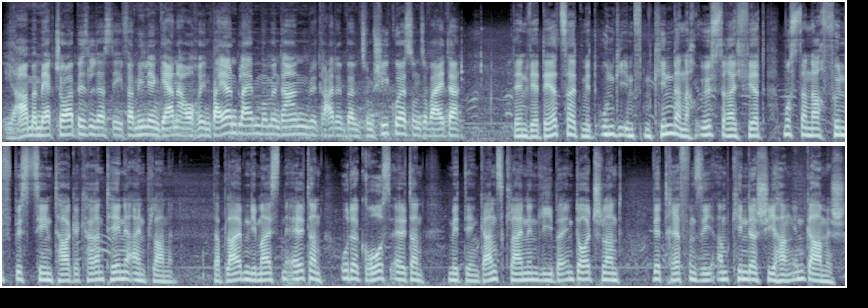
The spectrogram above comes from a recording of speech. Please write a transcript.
Ja, man merkt schon ein bisschen, dass die Familien gerne auch in Bayern bleiben momentan, gerade zum Skikurs und so weiter. Denn wer derzeit mit ungeimpften Kindern nach Österreich fährt, muss danach fünf bis zehn Tage Quarantäne einplanen. Da bleiben die meisten Eltern oder Großeltern mit den ganz Kleinen lieber in Deutschland. Wir treffen sie am Kinderskihang in Garmisch.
